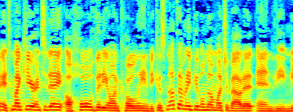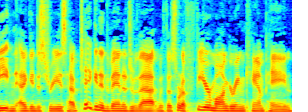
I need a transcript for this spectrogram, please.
Hey, it's Mic here, and today a whole video on choline because not that many people know much about it, and the meat and egg industries have taken advantage of that with a sort of fear mongering campaign.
